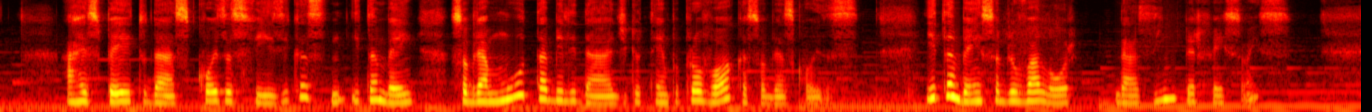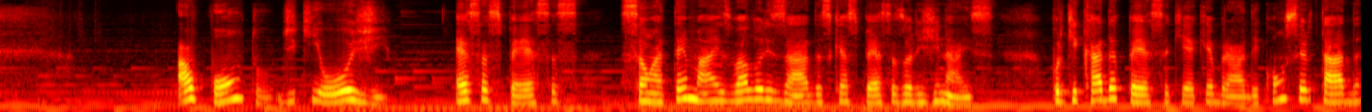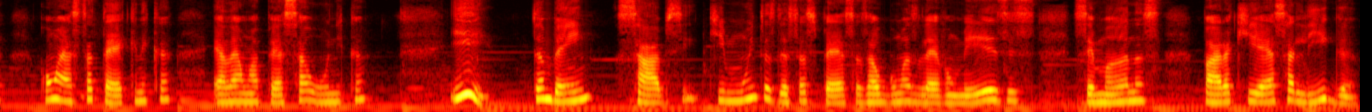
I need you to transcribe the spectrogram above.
a respeito das coisas físicas e também sobre a mutabilidade que o tempo provoca sobre as coisas e também sobre o valor das imperfeições. Ao ponto de que hoje essas peças são até mais valorizadas que as peças originais, porque cada peça que é quebrada e consertada com esta técnica, ela é uma peça única e também sabe-se que muitas dessas peças, algumas levam meses, semanas para que essa liga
